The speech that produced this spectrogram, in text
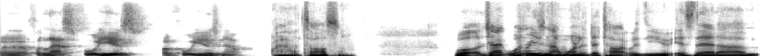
uh, for the last four years, about four years now. Wow. That's awesome. Well, Jack, one reason I wanted to talk with you is that, um,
